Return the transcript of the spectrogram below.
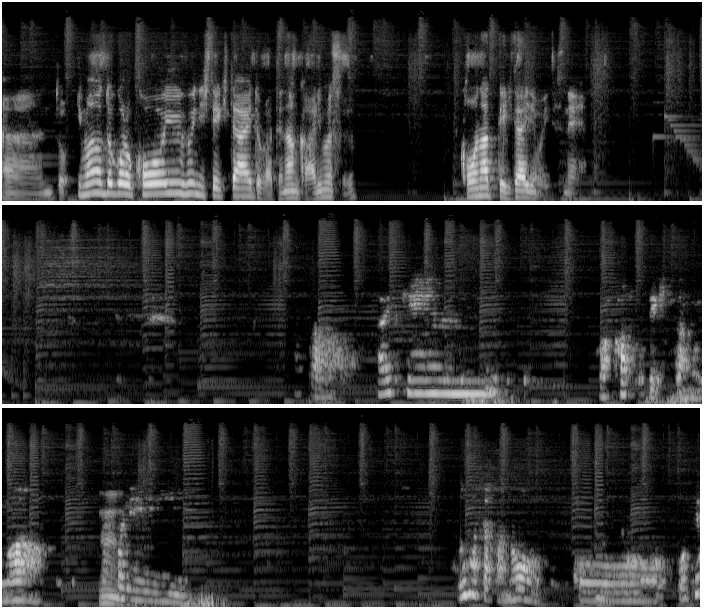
うんと今のところこういうふうにしていきたいとかって何かあります？こうなっていきたいでもいいですね。なんか、最近分かってきたのは、やっぱり、どなたかの、こう、お手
